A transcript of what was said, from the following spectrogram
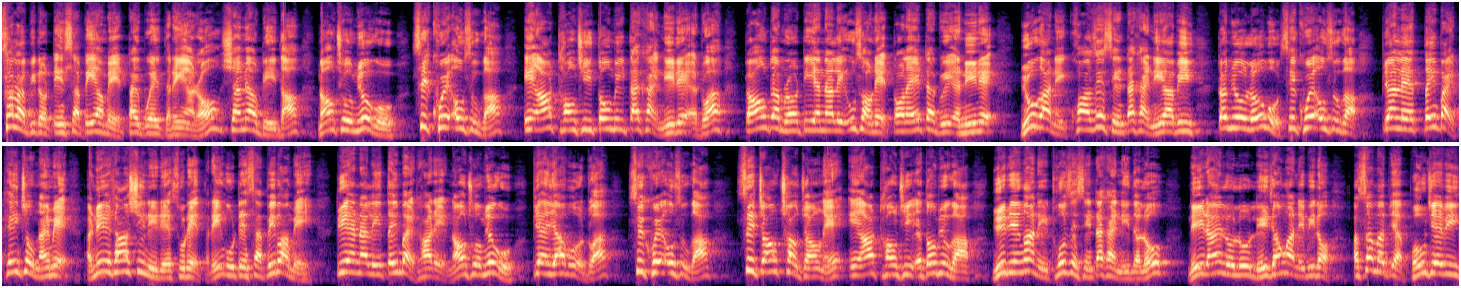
ဆက်လက်ပြီးတော့တင်ဆက်ပေးရမယ့်တိုက်ပွဲသတင်းကတော့ရှမ်းမြောက်ဒေသနောင်ချုံမြို့ကိုစစ်ခွေးအုပ်စုကအင်အားထောင်ချီသုံးပြီးတိုက်ခိုက်နေတဲ့အတွက်တောင်းတမတော် TNL ဥဆောင်တဲ့တော်လိုင်းတပ်တွေအနေနဲ့မြို့ကနေခွာစစ်စင်တိုက်ခိုက်နေရပြီးတမျိုးလုံးကိုစစ်ခွေးအုပ်စုကပြန်လည်သိမ်းပိုက်ထိန်းချုပ်နိုင်မဲ့အနေအထားရှိနေတယ်ဆိုတဲ့သတင်းကိုတင်ဆက်ပေးပါမယ်။ TNL သိမ်းပိုက်ထားတဲ့နောင်ချုံမြို့ကိုပြန်ရဖို့အတွက်စစ်ခွေးအုပ်စုက စစ်ကြောင်း6ကြောင်းနဲ့အင်အားထောင်ချီအသုံးပြုကမြေပြင်ကနေထိုးစစ်ဆင်တိုက်ခိုက်နေသလိုနေတိုင်းလိုလိုလေကြောင်းကနေပြီးတော့အဆက်မပြတ်ဘုံကျဲပြီး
